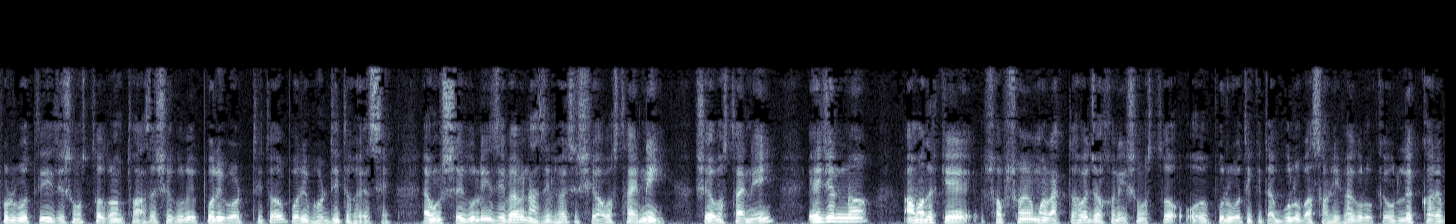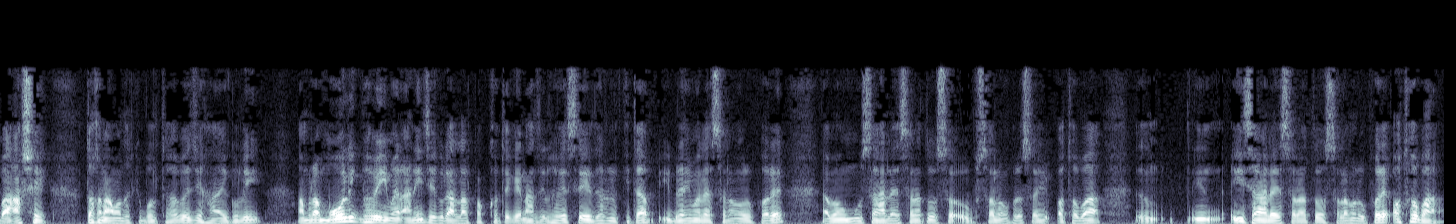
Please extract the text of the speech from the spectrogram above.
পূর্ববর্তী যে সমস্ত গ্রন্থ আছে সেগুলি পরিবর্তিত, পরিবর্ধিত হয়েছে। এবং সেগুলি যেভাবে নাজিল হয়েছে সে অবস্থায় নেই, সে অবস্থায় নেই। এই জন্য আমাদেরকে সবসময় মনে রাখতে হবে যখন এই সমস্ত পূর্ববর্তী কিতাবগুলো বা সহিফাগুলোকে উল্লেখ করে বা আসে, তখন আমাদেরকে বলতে হবে যে হ্যাঁ এগুলি আমরা মৌলিকভাবে ইমান আনি, যেগুলো আল্লাহর পক্ষ থেকে নাজিল হয়েছে। এই ধরনের কিতাব ইব্রাহিম আলাহিসাল্লামের উপরে এবং মুসা আলাহ সালাতামের উপরে অথবা ঈসা আলাহ সালাতামের উপরে, অথবা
